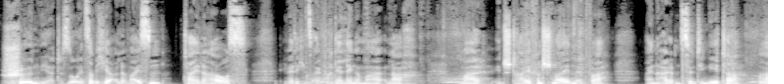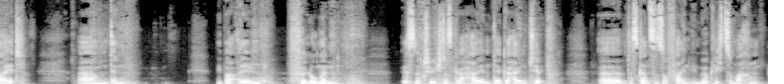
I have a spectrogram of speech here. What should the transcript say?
schön wird. So, jetzt habe ich hier alle weißen Teile raus. Die werde ich jetzt einfach der Länge mal nach mal in Streifen schneiden, etwa einen halben Zentimeter breit. Ähm, denn wie bei allen Füllungen ist natürlich das Geheim, der Geheimtipp, äh, das Ganze so fein wie möglich zu machen,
